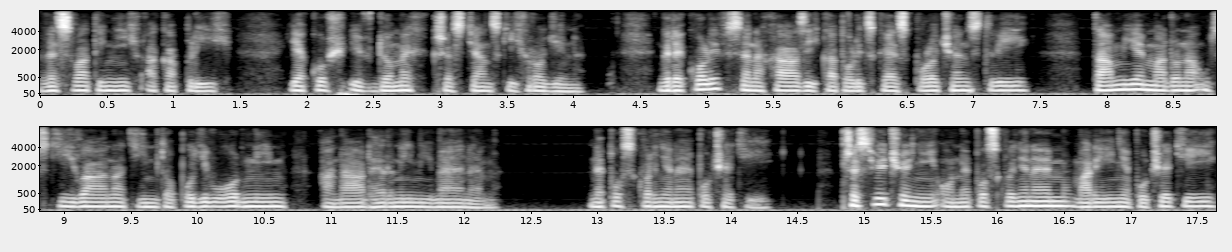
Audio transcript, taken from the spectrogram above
ve svatyních a kaplích, jakož i v domech křesťanských rodin. Kdekoliv se nachází katolické společenství, tam je Madonna uctívána tímto podivuhodným a nádherným jménem. Neposkvrněné početí. Přesvědčení o neposkvrněném Maríně početí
